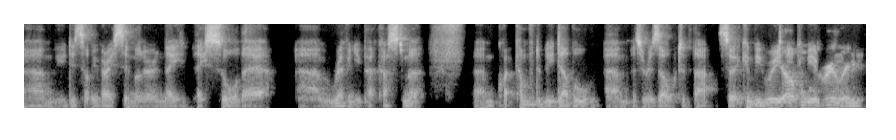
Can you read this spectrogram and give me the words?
who did something very similar, and they they saw their um, revenue per customer um, quite comfortably double um, as a result of that. So it can be really, double, it can be really,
